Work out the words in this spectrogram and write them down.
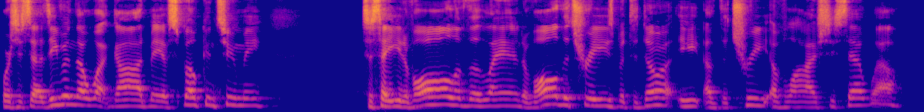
where she says, Even though what God may have spoken to me to say, eat of all of the land, of all the trees, but to don't eat of the tree of life, she said, Well,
